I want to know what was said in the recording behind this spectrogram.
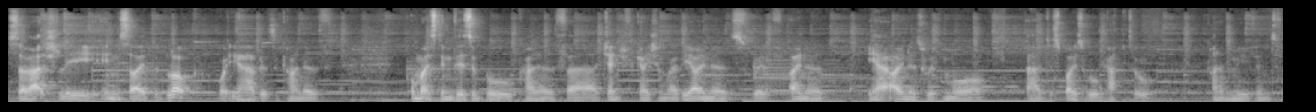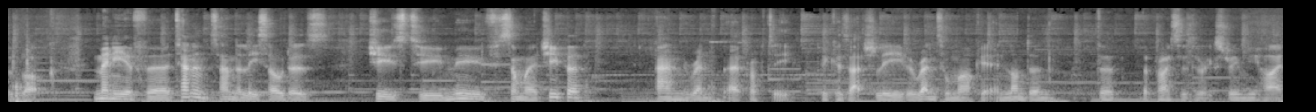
So actually, inside the block, what you have is a kind of almost invisible kind of uh, gentrification where the owners with owner yeah owners with more uh, disposable capital kind of move into the block. Many of the tenants and the leaseholders choose to move somewhere cheaper and rent their property because actually the rental market in London the, the prices are extremely high.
